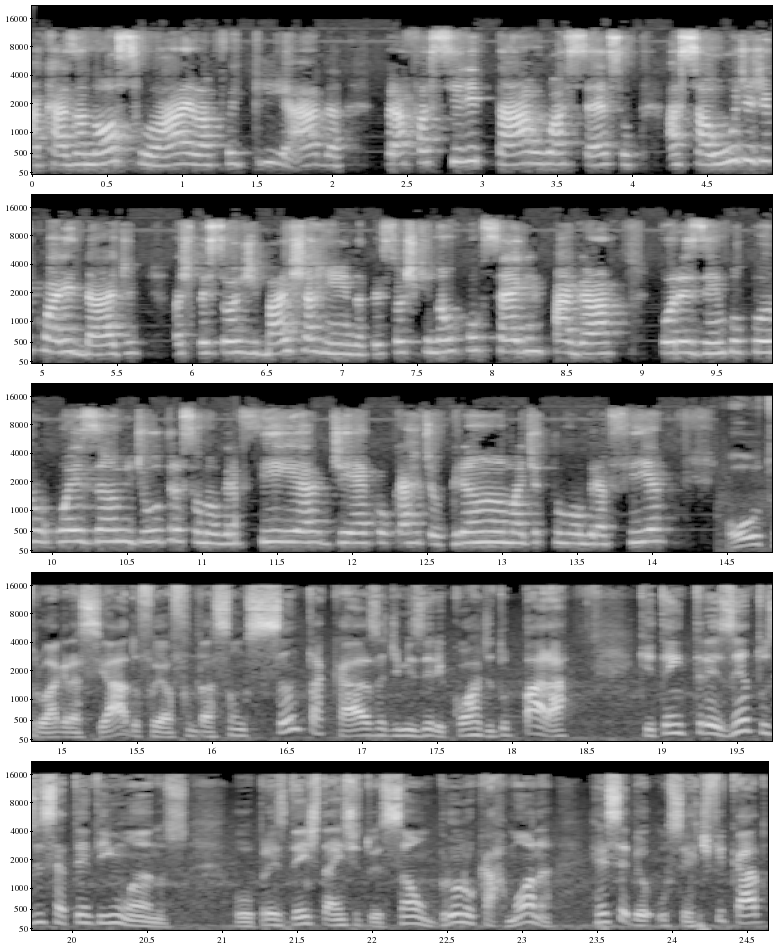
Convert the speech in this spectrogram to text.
A Casa Nosso Lar ela foi criada para facilitar o acesso à saúde de qualidade às pessoas de baixa renda, pessoas que não conseguem pagar, por exemplo, por um exame de ultrassonografia, de ecocardiograma, de tomografia. Outro agraciado foi a Fundação Santa Casa de Misericórdia do Pará, que tem 371 anos. O presidente da instituição, Bruno Carmona, recebeu o certificado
